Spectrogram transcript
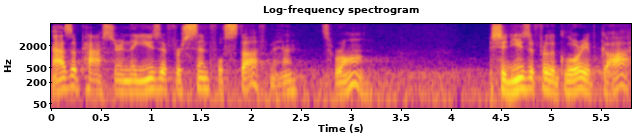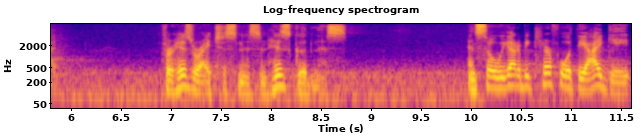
as a pastor and they use it for sinful stuff, man. It's wrong. You should use it for the glory of God, for His righteousness and His goodness. And so we got to be careful with the eye gate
